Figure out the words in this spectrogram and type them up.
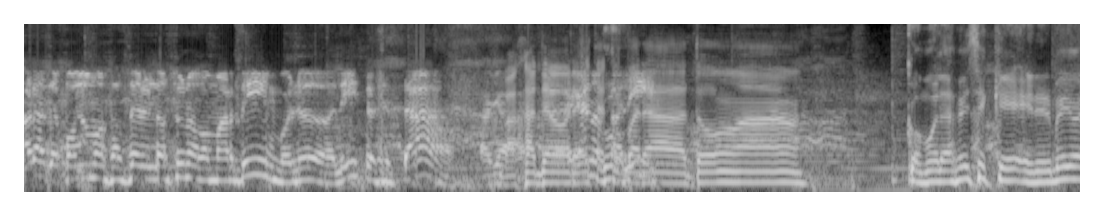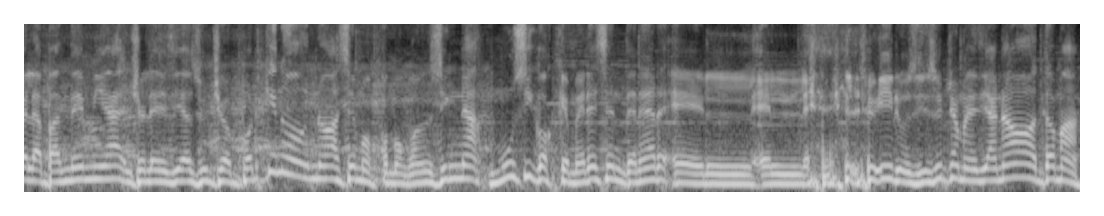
ahora te podemos hacer el 2-1 con Martín, boludo. Listo, ya está. Acá. Bajate ahora, esta no es tu parada, toma. Como las veces que en el medio de la pandemia yo le decía a Sucho, ¿por qué no, no hacemos como consigna músicos que merecen tener el, el- virus? Y Sucho me decía, no, toma,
